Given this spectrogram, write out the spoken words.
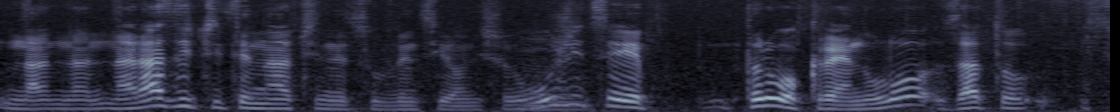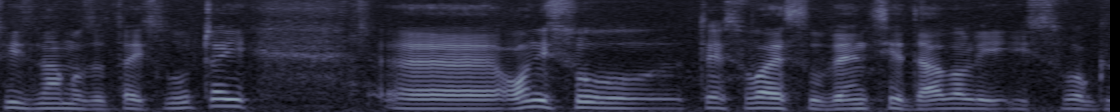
na, na, na različite načine subvencionišu. Mm. Užice je prvo krenulo, zato svi znamo za taj slučaj, e, oni su te svoje subvencije davali iz svog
